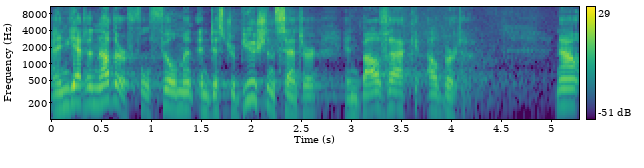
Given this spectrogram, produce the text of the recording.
and yet another fulfillment and distribution centre in Balzac, Alberta. Now,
